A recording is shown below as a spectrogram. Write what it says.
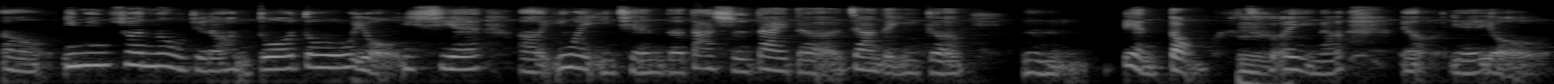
嗯嗯，移民村呢，我觉得很多都有一些呃，因为以前的大时代的这样的一个嗯变动，嗯。所以呢，有也有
